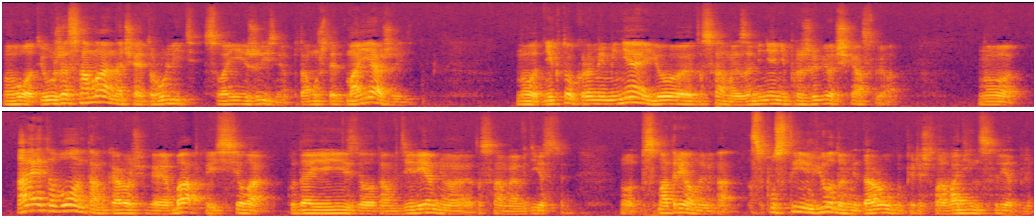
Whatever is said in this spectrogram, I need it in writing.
Вот, и уже сама начать рулить своей жизнью, потому что это моя жизнь. Вот, никто, кроме меня, ее это самое, за меня не проживет счастливо. Вот. А это вон там, короче говоря, бабка из села куда я ездил там в деревню, это самое, в детстве. Вот, посмотрел на меня, с пустыми ведрами дорогу перешла в 11 лет, блин.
